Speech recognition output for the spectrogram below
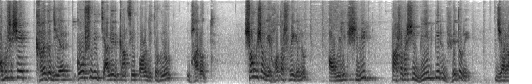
অবশেষে খালেদা জিয়ার কৌশলী চালের কাছে পরাজিত হলো ভারত। সঙ্গে সঙ্গে হতাশ হয়ে গেল আওয়ামী লীগ শিবির, পাশাপাশি বিএনপির ভেতরে যারা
